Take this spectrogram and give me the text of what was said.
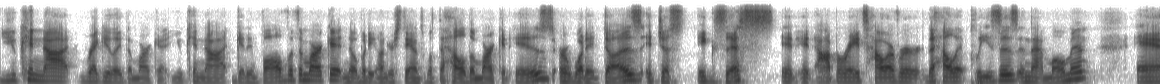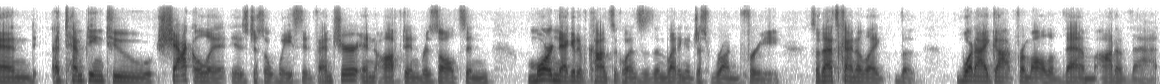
you cannot regulate the market. You cannot get involved with the market. Nobody understands what the hell the market is or what it does. It just exists. It, it operates however the hell it pleases in that moment. And attempting to shackle it is just a wasted venture and often results in more negative consequences than letting it just run free. So that's kind of like the what I got from all of them out of that.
